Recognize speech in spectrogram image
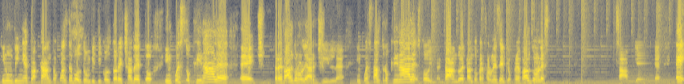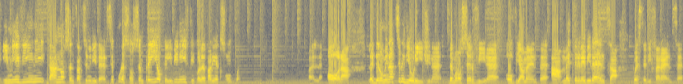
in un vigneto accanto. Quante volte un viticoltore ci ha detto in questo crinale eh, prevalgono le argille, in quest'altro crinale, sto inventando, eh, tanto per fare un esempio, prevalgono le sabbie e i miei vini danno sensazioni diverse, eppure sono sempre io che li vinifico, le varietà sono quelle quelle. Ora, le denominazioni di origine devono servire ovviamente a mettere in evidenza queste differenze.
